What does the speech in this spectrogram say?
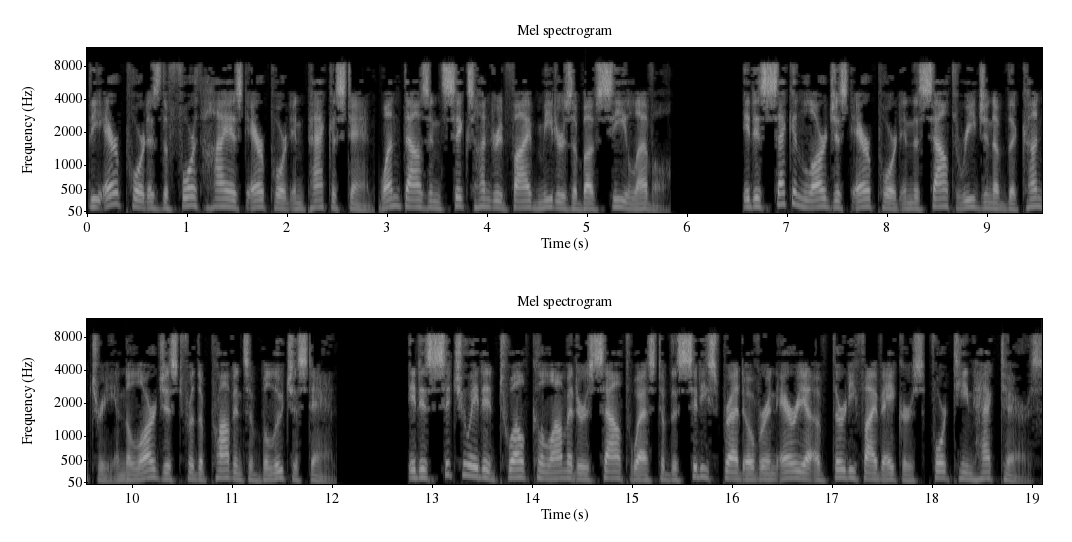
The airport is the fourth highest airport in Pakistan 1,605 metres above sea level. It is second largest airport in the south region of the country and the largest for the province of Baluchistan. It is situated 12 km southwest of the city spread over an area of 35 acres 14 hectares.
